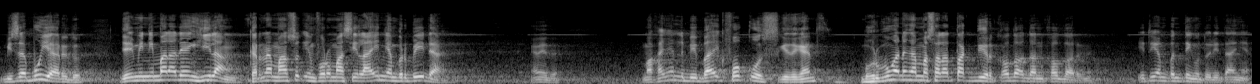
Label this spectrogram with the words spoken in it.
Bisa buyar itu. Jadi minimal ada yang hilang karena masuk informasi lain yang berbeda. Kan itu. Makanya lebih baik fokus gitu kan. Berhubungan dengan masalah takdir, qada dan qadar Itu yang penting untuk ditanya.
